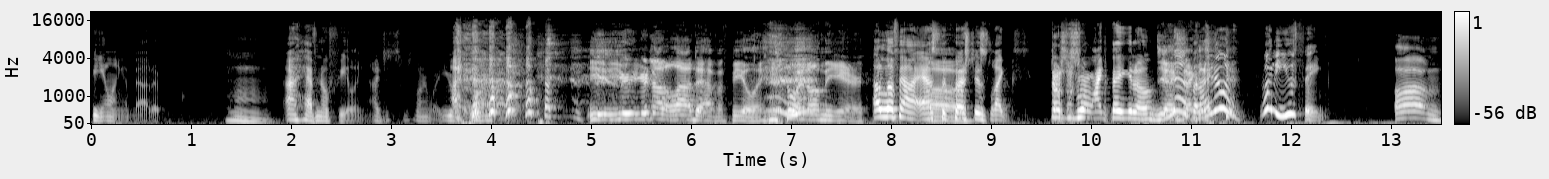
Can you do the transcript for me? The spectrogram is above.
feeling about it? I have no feeling. I just was wondering what you were feeling. You, you're, you're not allowed to have a feeling when on the air. I love how I ask the questions like, this is what I think, you know. Um, Yeah, but I exactly. don't. What do you think? Um,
